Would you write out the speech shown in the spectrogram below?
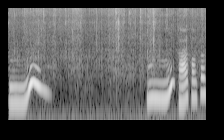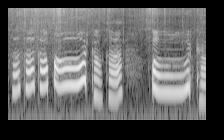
อืม ขาขาขาขาขาขาปอดขาขาปอดขา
